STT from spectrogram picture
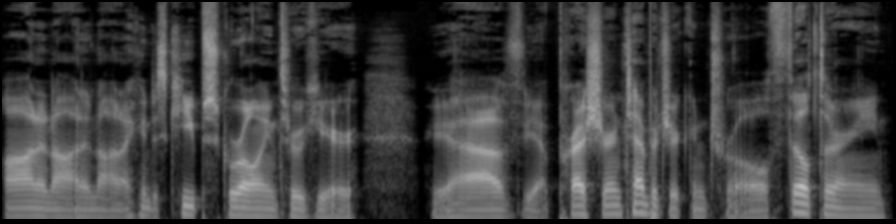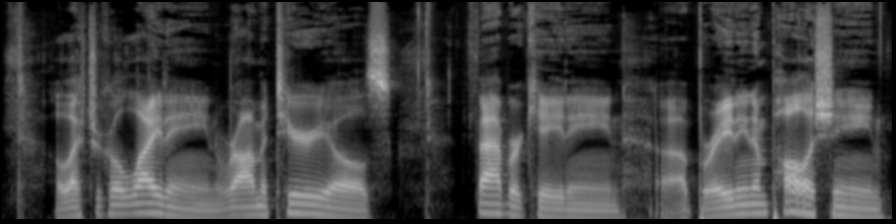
on and on and on. I can just keep scrolling through here. You have yeah, pressure and temperature control, filtering, electrical lighting, raw materials, fabricating, uh, braiding and polishing.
